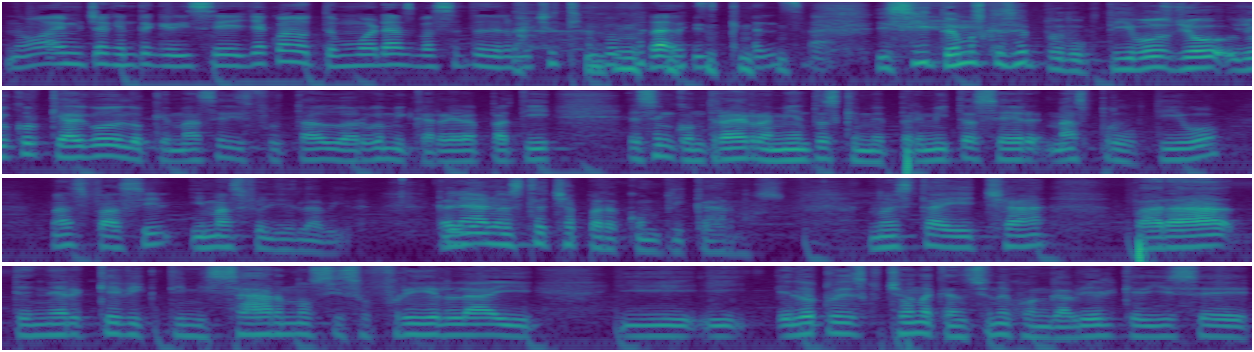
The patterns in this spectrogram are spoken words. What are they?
¿No? Hay mucha gente que dice, ya cuando te mueras vas a tener mucho tiempo para descansar. Y sí, tenemos que ser productivos. Yo, yo creo que algo de lo que más he disfrutado a lo largo de mi carrera, Pati, es encontrar herramientas que me permita ser más productivo, más fácil y más feliz la vida. La vida no está hecha para complicarnos, no está hecha para tener que victimizarnos y sufrirla. Y, y, y el otro día escuchaba una canción de Juan Gabriel que dice,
